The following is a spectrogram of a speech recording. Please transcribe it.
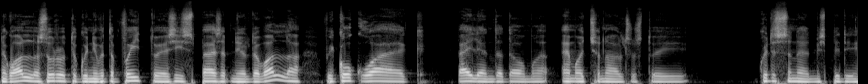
nagu alla suruda, kuni võtab võitu ja siis pääseb nii-öelda valla või kogu aeg väljendada oma emotsionaalsust või kuidas sa näed, mis pidi?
